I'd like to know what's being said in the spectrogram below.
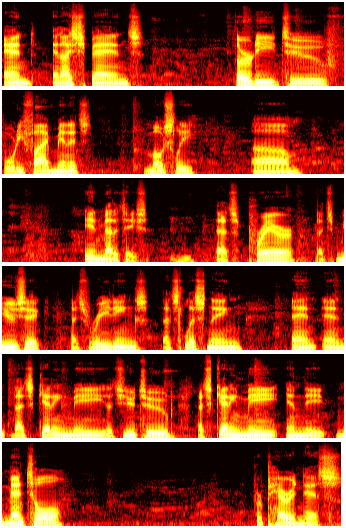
and and I spend thirty to forty-five minutes, mostly, um, in meditation. That's prayer. That's music. That's readings. That's listening, and and that's getting me. That's YouTube. That's getting me in the mental preparedness,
